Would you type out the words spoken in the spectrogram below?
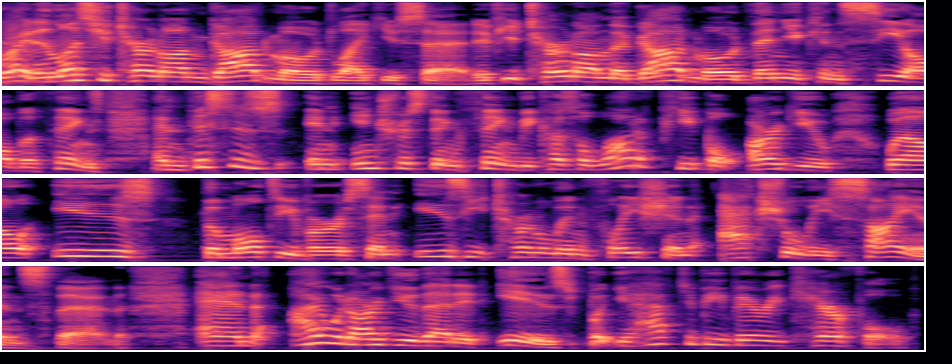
Right, unless you turn on God mode, like you said. If you turn on the God mode, then you can see all the things. And this is an interesting thing because a lot of people argue, well, is the multiverse and is eternal inflation actually science then? And I would argue that it is, but you have to be very careful.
